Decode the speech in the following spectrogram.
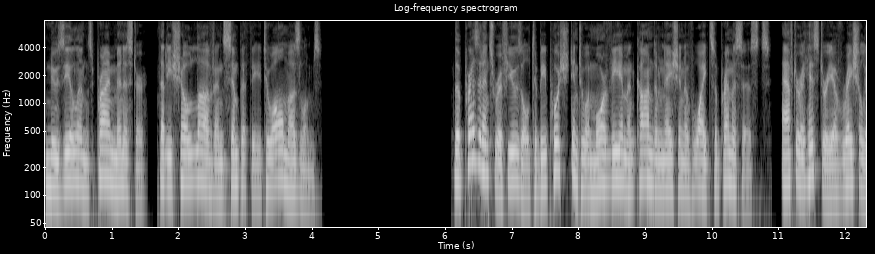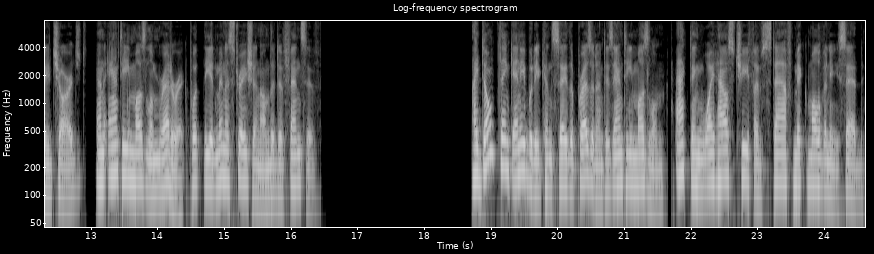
New Zealand's Prime Minister, that he show love and sympathy to all Muslims. The president's refusal to be pushed into a more vehement condemnation of white supremacists after a history of racially charged and anti-Muslim rhetoric put the administration on the defensive. I don't think anybody can say the president is anti-Muslim, acting White House Chief of Staff Mick Mulvaney said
